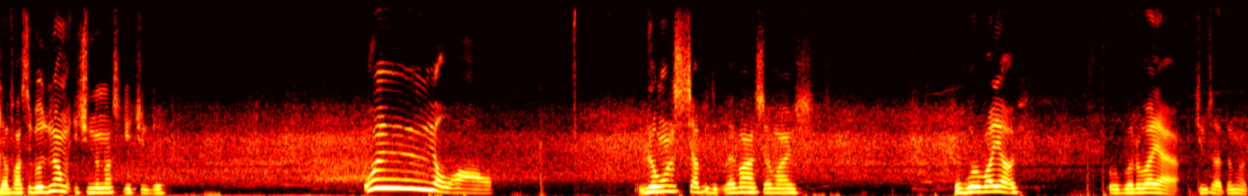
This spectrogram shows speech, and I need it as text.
Defası gördün ama içinden nasıl geçirdi? Oy ya wow. Rövanş yapıyorduk rövanş rövanş. O gruba ya. O gruba ya kimse atamaz.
